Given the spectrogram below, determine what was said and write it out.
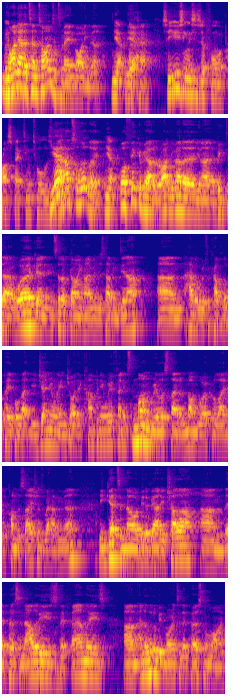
Nine out of ten times, it's me inviting them. Yeah. Yeah. Okay. So using this as a form of prospecting tool as Yeah, well. absolutely. Yeah. Well, think about it, right? You've had a you know a big day at work, and instead of going home and just having dinner, um, have it with a couple of people that you genuinely enjoy their company with, and it's non-real estate or non-work related conversations we're having there. You get to know a bit about each other, um, their personalities, their families, um, and a little bit more into their personal life.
